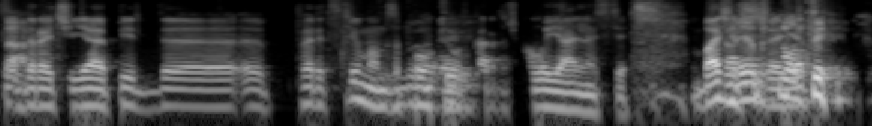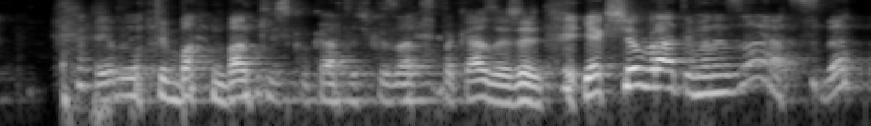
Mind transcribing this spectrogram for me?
це, Так. до речі, я під е, е, перед стрімом Ну, заповнював ти- карточку лояльності. Бачиш, я думав, я... ти, я думав, ти бан- банківську карточку зараз показуєш. Якщо брати мене зараз, да?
